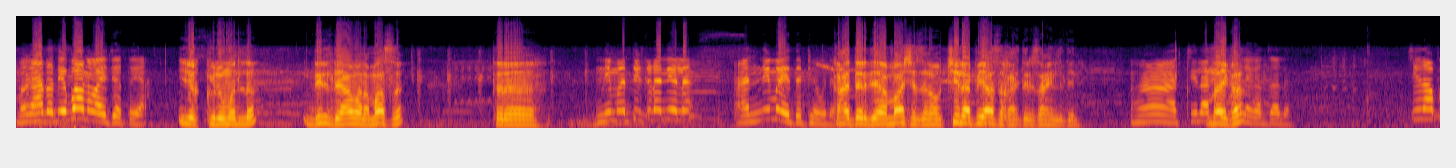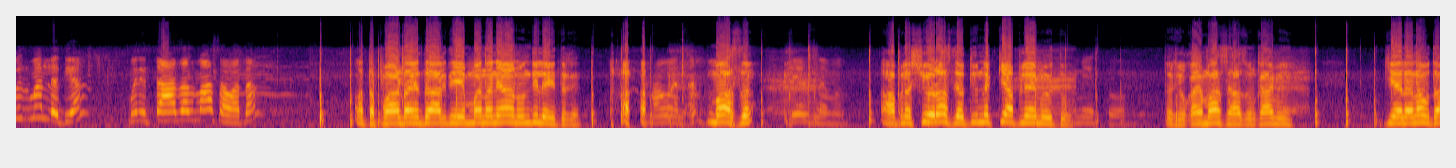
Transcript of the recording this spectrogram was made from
मग आता ते बनवायच्यात या. एक किलो मधलं दिलं ते आम्हाला मास. तर निम तिकडं नेलं आणि निम इथं ठेवलं. काहीतरी त्या माशाचं नाव चिलापी असं काहीतरी सांगितलं त्याने. हा चिलापी नाही का? का झालं? चिलापीच म्हणलं ती हा. म्हणजे ताजाच मासा होता. आता पांडा तर अगदी मनाने आणून दिलं इथं. हवा ना. मास. तेच ना मग. आपला शिवर असल्यावर तू नक्की आपल्याला मिळतो. मिळतो. तर ह्यो काय मास अजून काय आम्ही केला नव्हता.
